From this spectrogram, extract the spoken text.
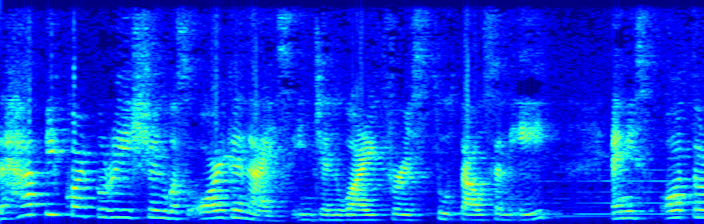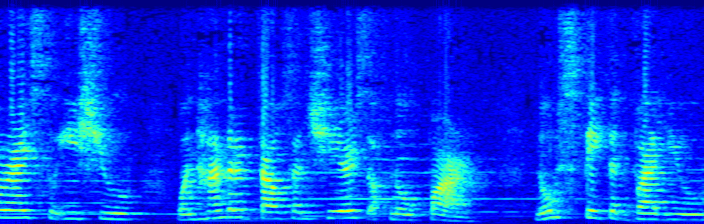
The Happy Corporation was organized in January 1st, 2008 and is authorized to issue 100,000 shares of no par, no stated value,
